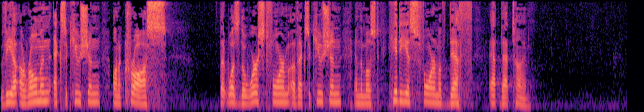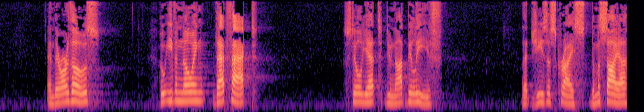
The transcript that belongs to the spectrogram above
via a Roman execution on a cross that was the worst form of execution and the most hideous form of death at that time. And there are those who, even knowing that fact, still yet do not believe that Jesus Christ, the Messiah,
